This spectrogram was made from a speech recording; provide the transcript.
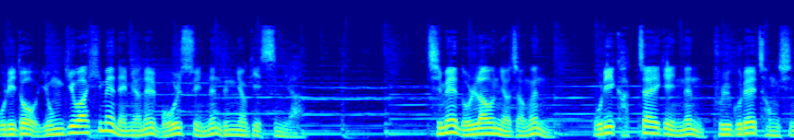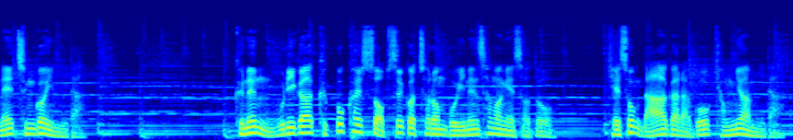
우리도 용기와 힘의 내면을 모을 수 있는 능력이 있습니다. 짐의 놀라운 여정은 우리 각자에게 있는 불굴의 정신의 증거입니다. 그는 우리가 극복할 수 없을 것처럼 보이는 상황에서도 계속 나아가라고 격려합니다.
